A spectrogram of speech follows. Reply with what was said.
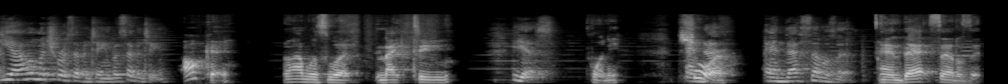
yeah, I'm a mature 17, but 17. okay. I was what 19, Yes. 20. And Sure, that, and that settles it. and that settles it.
